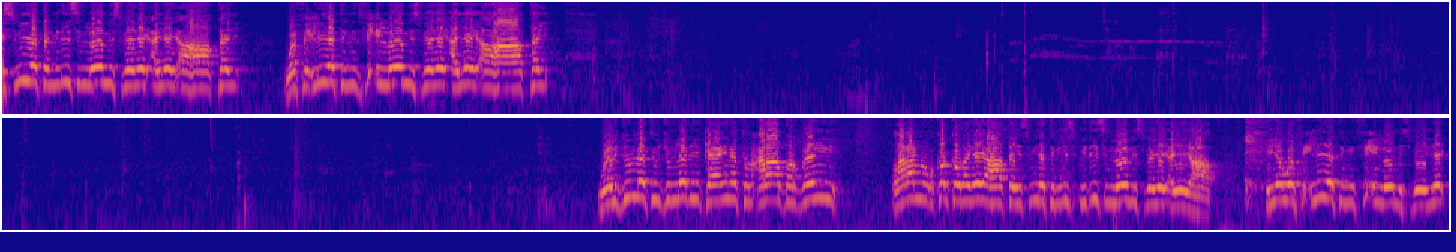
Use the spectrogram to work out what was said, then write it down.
Ismiyatan mid ism loo nisbeeyey ayay ahaatay. Wa ficliyatin mid ficil loo nisbeeyey ayay ahaatay waljumlatu jumladii kaa-inatun calaa darbayni laba nuuc korkood ayay ahaatay ismiyatin mid ism loo nisbeeyey ayay ahaatay. Iyo wa ficliyatin mid ficil loo nisbeeyey.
